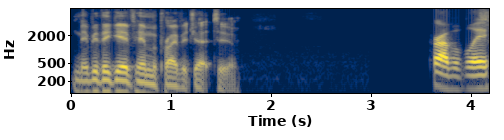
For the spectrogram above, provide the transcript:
maybe they gave him a private jet too. Probably.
